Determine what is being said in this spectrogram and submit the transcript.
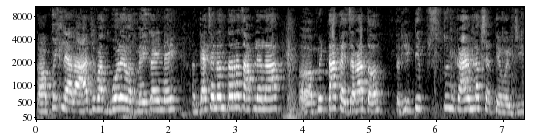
का पिठल्याला अजिबात गोळे होत नाही काही नाही. आणि त्याच्यानंतरच आपल्याला पीठ टाकायचं राहतं. तर ही टिप्स तुम्ही कायम लक्षात ठेवायची.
